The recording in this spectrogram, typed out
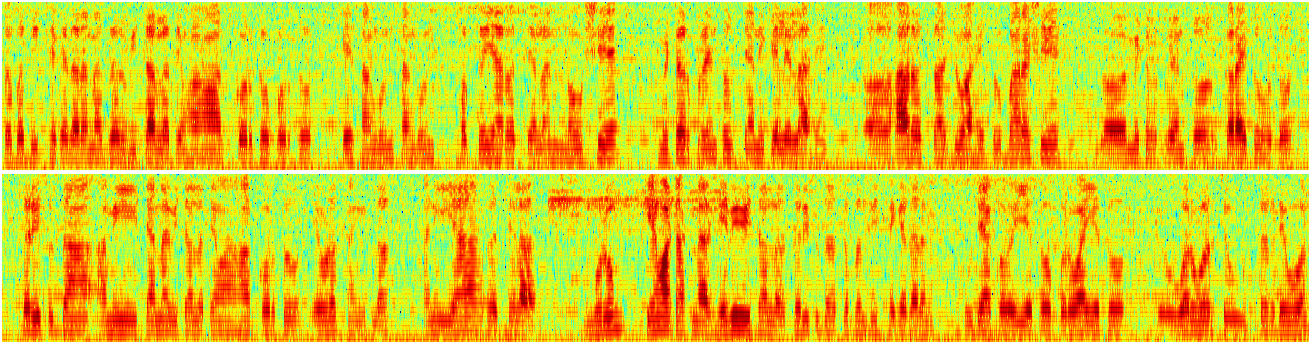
संबंधित ठेकेदारांना जर विचारलं तेव्हा हाच करतो करतो हे सांगून सांगून फक्त या रस्त्याला नऊशे मीटरपर्यंतच त्यांनी केलेला आहे. हा रस्ता जो आहे तो बाराशे मीटरपर्यंत करायचं होतं. तरीसुद्धा आम्ही त्यांना विचारलं तेव्हा हा करतो एवढंच सांगितलं. आणि या रस्त्याला मुरुम केव्हा टाकणार हे बी विचारलं तरीसुद्धा संबंधित ठेकेदाराने उद्या क येतो परवा येतो वरवरचं उत्तर देऊन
